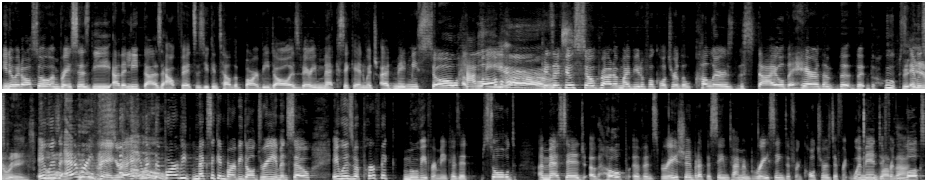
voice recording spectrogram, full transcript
You know, it also embraces the Adelitas outfits. As you can tell, the Barbie doll is very Mexican, which uh, made me so happy. I love her. Because I feel so proud of my beautiful culture, the colors, the style, the hair, the the the, the hoops. The it was, earrings. It Come was on, everything, hoops. right? It was the Barbie Mexican Barbie doll dream, and so it was a perfect movie for me because it sold a message of hope, of inspiration, but at the same time embracing different cultures, different women, different that. looks.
